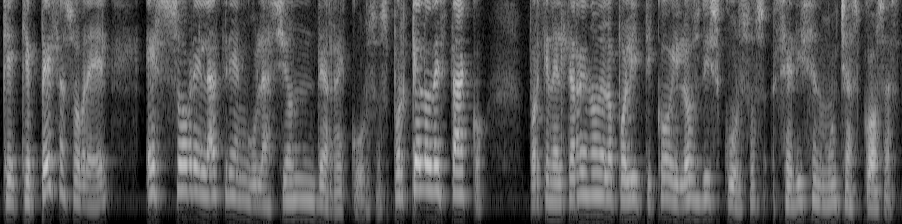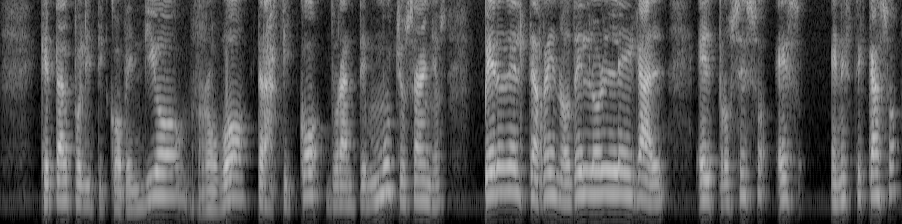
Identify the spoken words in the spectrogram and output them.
que, que pesa sobre él es sobre la triangulación de recursos. ¿Por qué lo destaco? Porque en el terreno de lo político y los discursos se dicen muchas cosas. Que tal político vendió, robó, traficó durante muchos años pero en el terreno de lo legal, el proceso es, en este caso,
